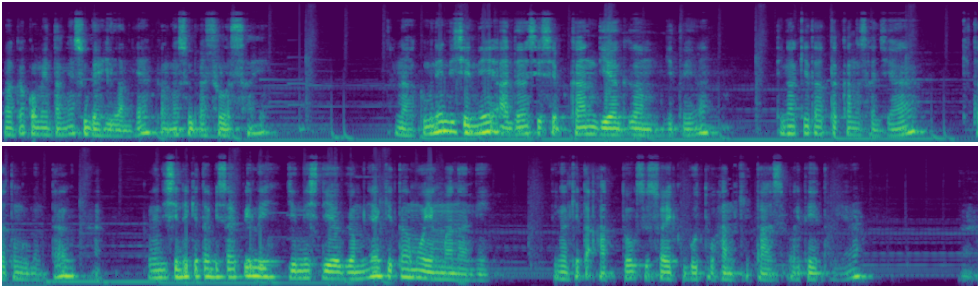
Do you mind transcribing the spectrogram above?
maka komentarnya sudah hilang ya, karena sudah selesai. Nah, kemudian di sini ada sisipkan diagram gitu ya. Tinggal kita tekan saja, kita tunggu bentar. Nah, kemudian di sini kita bisa pilih jenis diagramnya kita mau yang mana nih. Tinggal kita atur sesuai kebutuhan kita seperti itu ya. Nah,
